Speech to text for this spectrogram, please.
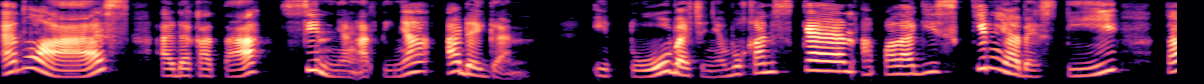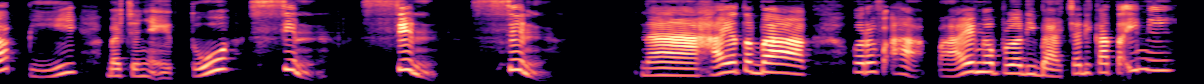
And last, ada kata sin yang artinya adegan. Itu bacanya bukan scan, apalagi skin ya besti. Tapi bacanya itu sin, sin, sin. Nah, ayo tebak, huruf apa yang gak perlu dibaca di kata ini?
